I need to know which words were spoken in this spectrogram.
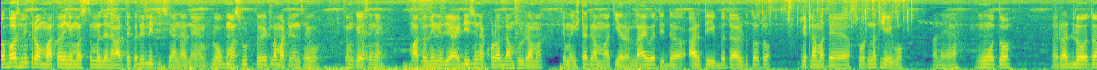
તો બસ મિત્રો, માતાજીની મસ્ત મજાની આરતી કરી લીધી છે અને બ્લોગમાં શૂટ તો એટલા માટે થયો કેમ કે છે ને, માતાજીની જે આઈડી છે ને ખોડાલધામ ફુલરામાં, તેમાં ઇન્સ્ટાગ્રામમાં અત્યારે લાઈવ હતી આરતી બતાડતો હતો. એટલા માટે શોટ નથી આવ્યો. અને હું હતો રાજલો હતો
